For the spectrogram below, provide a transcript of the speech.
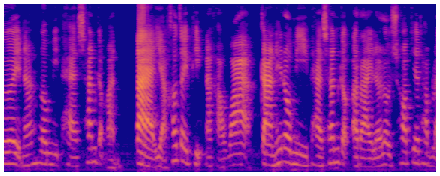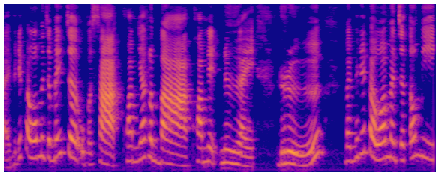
เลยนะ เรามี passion กับมันแต่อย่าเข้าใจผิดนะคะว่าการที่เรามี passion กับอะไรแล้วเราชอบที่จะทำอะไร ไม่ได้แปลว่ามันจะไม่เจออุปสรรค ความยากลำบาก ความเหน็ดเหนื่อย หรือมันไม่ได้แปลว่ามันจะต้องมี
